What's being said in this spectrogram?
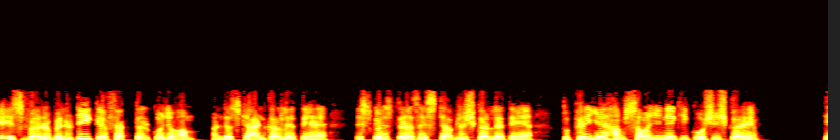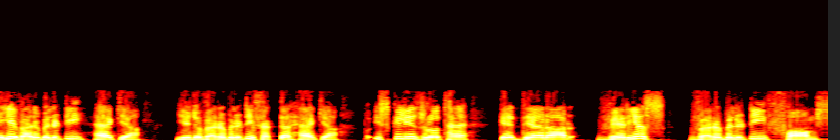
کہ اس ویریبلٹی کے فیکٹر کو جب ہم انڈرسٹینڈ کر لیتے ہیں اس کو اس طرح سے اسٹیبلش کر لیتے ہیں، تو پھر یہ ہم سمجھنے کی کوشش کریں کہ یہ ویریبلٹی ہے کیا؟ یہ جو ویریبلٹی فیکٹر ہے کیا؟ تو اس کے لیے ضرورت ہے کہ there are various variability forms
